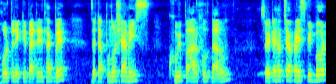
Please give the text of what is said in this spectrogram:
ভোল্টের একটি ব্যাটারি থাকবে। যেটা পনেরোশো এমএইচ খুবই পাওয়ারফুল দারুণ। সো এটাই হচ্ছে আপনার স্পিড বোর্ড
